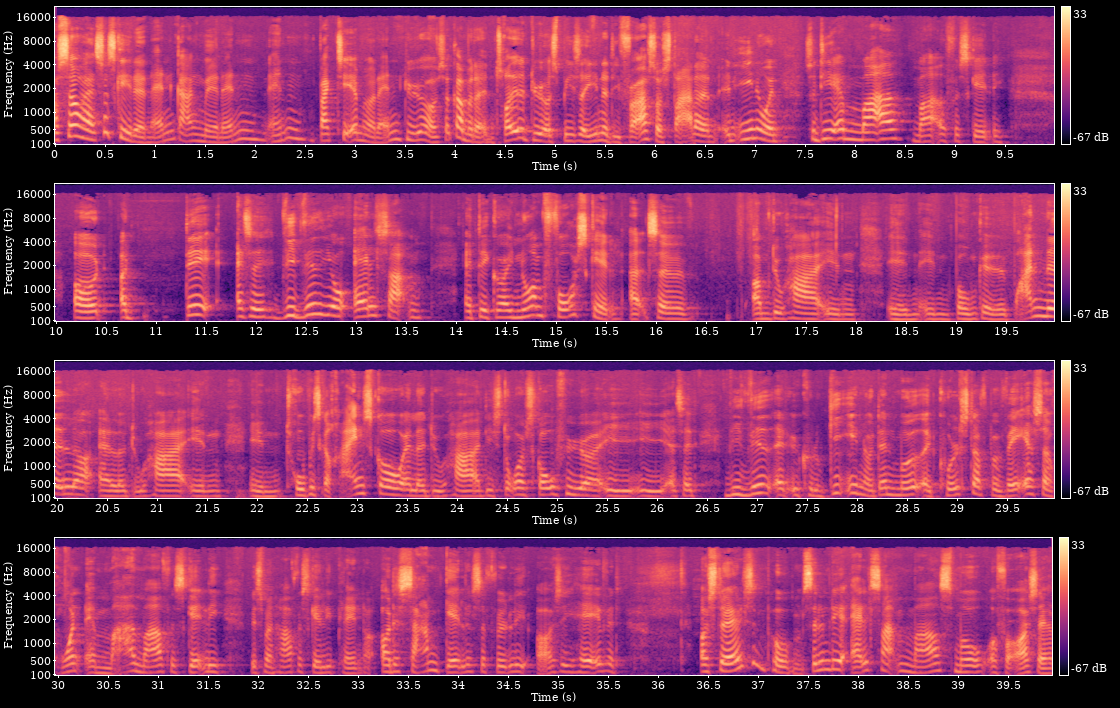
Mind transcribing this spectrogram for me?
Og så, øh, så sker der en anden gang med en anden, anden bakterie med et andet dyr, og så kommer der en tredje dyr og spiser en af de første, og starter en, en endnu en. Så de er meget, meget forskellige. Og, og det, altså, vi ved jo alle sammen, at det gør enorm forskel, altså om du har en, en, en bunke brændmidler, eller du har en, en tropisk regnskov, eller du har de store skovfyre. I, i, altså, vi ved, at økologien og den måde, at kulstof bevæger sig rundt, er meget, meget forskellig, hvis man har forskellige planter. Og det samme gælder selvfølgelig også i havet. Og størrelsen på dem, selvom det er alt sammen meget små, og for os er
